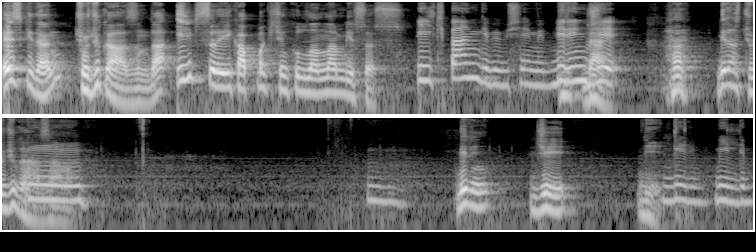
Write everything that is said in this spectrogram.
Eskiden çocuk ağzında ilk sırayı kapmak için kullanılan bir söz. İlk ben gibi bir şey mi? Birinci. Ben. Hah, biraz çocuk ağzı ama. Birinci değil. Bir, bildim.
